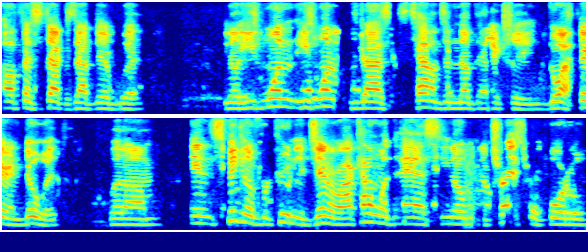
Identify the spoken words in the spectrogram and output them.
offensive tackles out there, but you know he's one he's one of those guys that's talented enough to actually go out there and do it. But um, and speaking of recruiting in general, I kind of wanted to ask, you know, with the transfer portal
